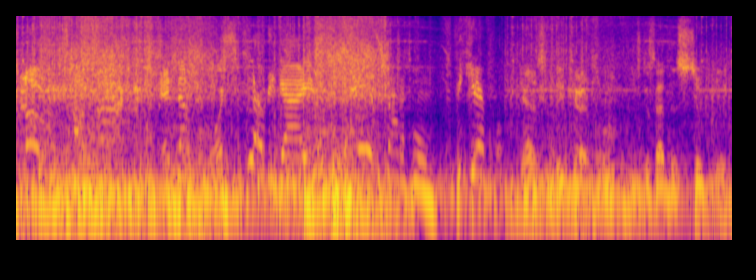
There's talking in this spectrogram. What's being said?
Clones attack! Enough more exploding, guys! Bada boom! Be careful! Yes, be careful. Just had this suit leak.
